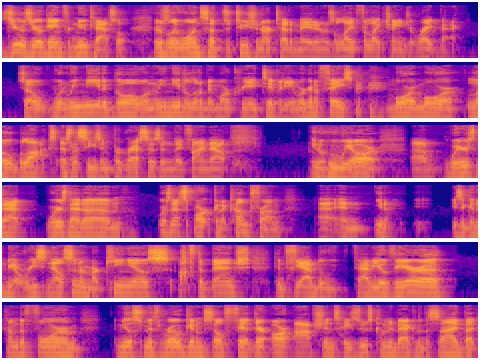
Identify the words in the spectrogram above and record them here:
zero zero game for Newcastle, there was only one substitution Arteta made, and it was a like for like change at right back. So when we need a goal, when we need a little bit more creativity, and we're going to face more and more low blocks as the season progresses, and they find out, you know, who we are. Um, where's that? Where's that? Um, where's that spark going to come from? Uh, and you know, is it going to be a Reiss Nelson and Marquinhos off the bench? Can Fabio, Fabio Vieira come to form? Emile Smith Rowe get himself fit. There are options. Jesus coming back into the side, but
